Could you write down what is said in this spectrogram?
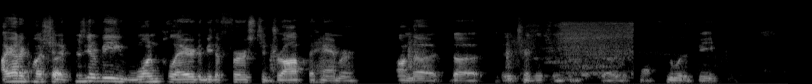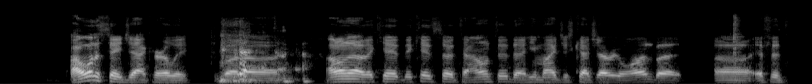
I got a question. If there's gonna be one player to be the first to drop the hammer, on the the, the transition? Who would it be? I want to say Jack Hurley, but uh, I don't know. The kid, the kid's so talented that he might just catch everyone. But uh, if it's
